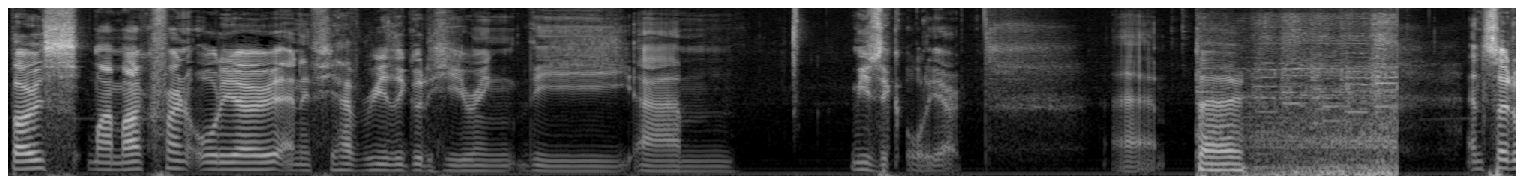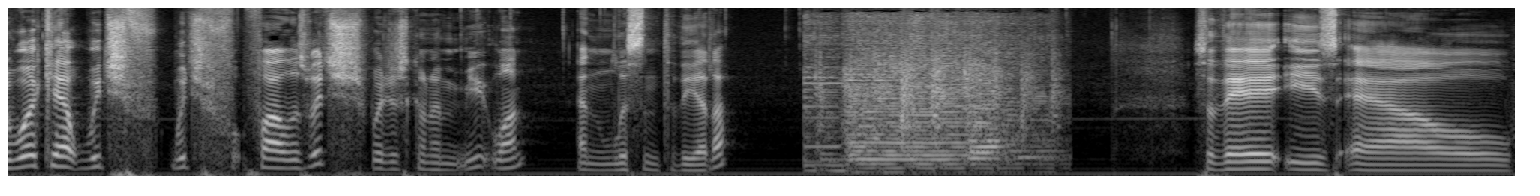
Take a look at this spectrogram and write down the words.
both my microphone audio and if you have really good hearing the um music audio. Um, So, and so to work out which which f- file is which, we're just going to mute one and listen to the other. So there is our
